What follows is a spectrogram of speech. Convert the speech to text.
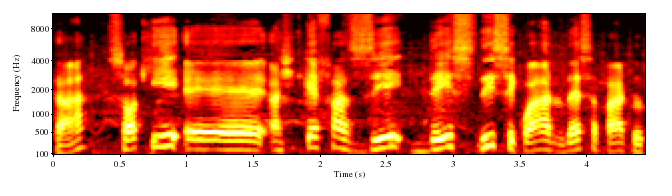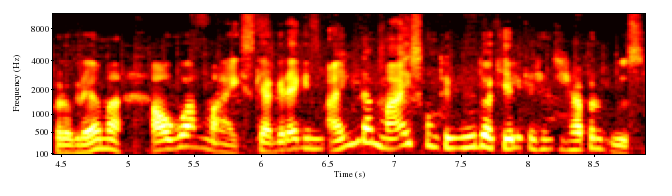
tá? Só que eh, a gente quer fazer desse, desse quadro, dessa parte do programa, algo a mais, que agregue ainda mais conteúdo àquele que a gente já produz.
